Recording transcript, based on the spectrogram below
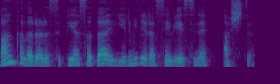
bankalar arası piyasada 20 lira seviyesini aştı.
